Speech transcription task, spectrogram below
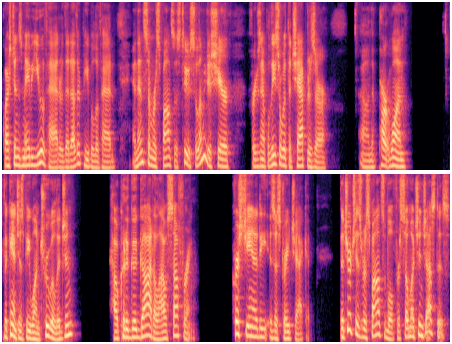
questions maybe you have had or that other people have had, and then some responses too. So let me just share, for example, these are what the chapters are. Uh, the part one, there can't just be one true religion. How could a good God allow suffering? Christianity is a straitjacket. The church is responsible for so much injustice.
